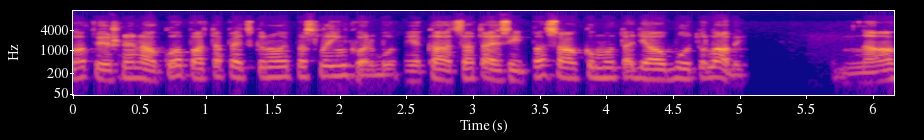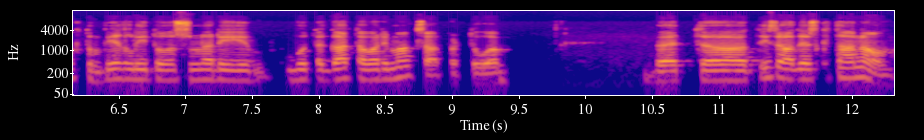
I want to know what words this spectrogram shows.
latvieši nenāk kopā, tāpēc, ka nu, ir paslīgi varbūt. Ja kāds attaisītu pasākumu, tad jau būtu labi. Nākt un piedalītos un arī būt gatavi arī maksāt par to. Bet uh, izrādījās, ka tā nav.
